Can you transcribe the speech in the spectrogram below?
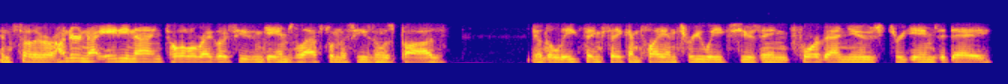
And so there are 189 total regular season games left when the season was paused. You know, the league thinks they can play in three weeks using four venues, three games a day,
